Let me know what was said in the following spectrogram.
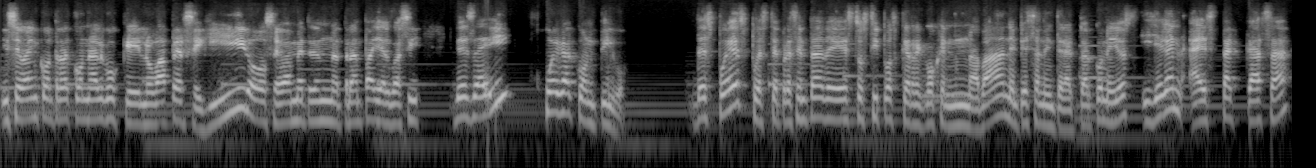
y se va a encontrar con algo que lo va a perseguir o se va a meter en una trampa y algo así. Desde ahí juega contigo. Después, pues te presenta de estos tipos que recogen una van, empiezan a interactuar con ellos y llegan a esta casa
